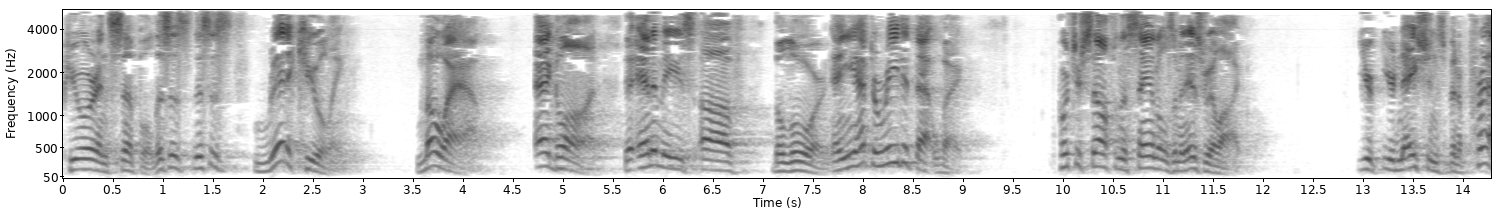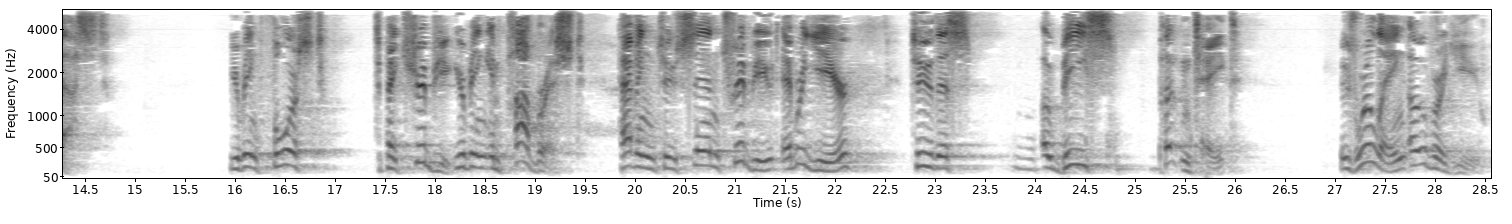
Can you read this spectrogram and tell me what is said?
pure and simple. This is, this is ridiculing Moab, Eglon, the enemies of the Lord. And you have to read it that way. Put yourself in the sandals of an Israelite. Your, your nation's been oppressed. You're being forced to pay tribute. You're being impoverished, having to send tribute every year to this obese potentate who's ruling over you.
